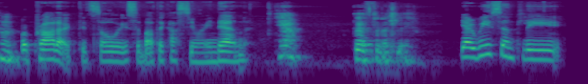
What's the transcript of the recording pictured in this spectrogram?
mm. or product, it's always about the customer in the end. Yeah, definitely. Yeah. Recently,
